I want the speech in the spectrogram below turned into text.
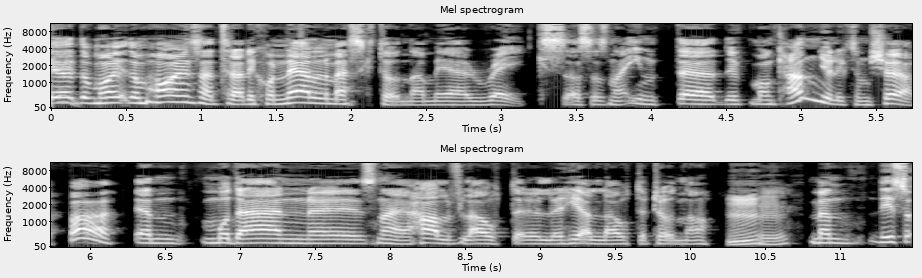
det, de, har, de har en sån här traditionell mäsktunna med rakes. Alltså såna här inte, man kan ju liksom köpa en modern eh, sån här halvlauter eller hellautertunna. Mm. Mm. Men det är så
